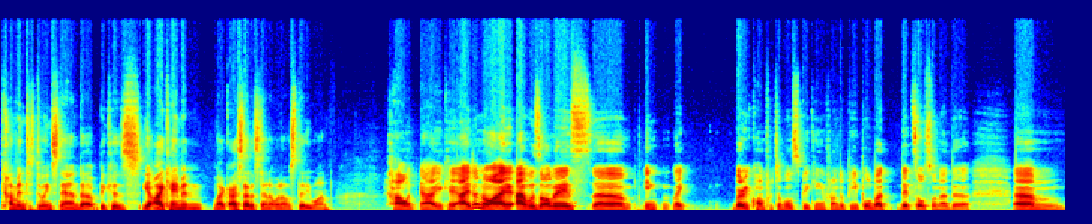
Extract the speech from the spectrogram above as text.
come into doing stand up? Because yeah, I came in like I started stand up when I was 31. how ah okay I don't know I I was always um, in like very comfortable speaking in front of people, but that's also not the. Um,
